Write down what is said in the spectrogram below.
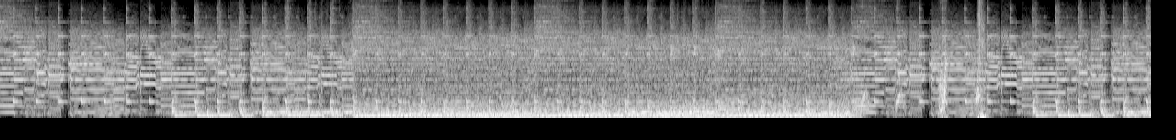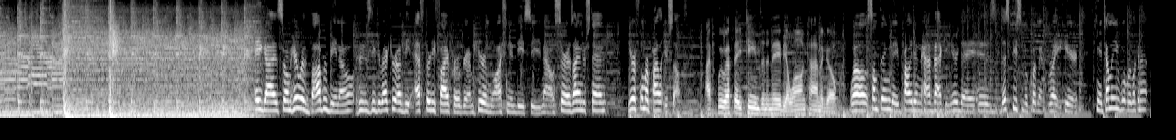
Hey guys, so I'm here with Bob Rubino, who's the director of the F-35 program here in Washington, D.C. Now, sir, as I understand, you're a former pilot yourself. I flew F-18s in the Navy a long time ago. Well, something they probably didn't have back in your day is this piece of equipment right here. Can you tell me what we're looking at?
